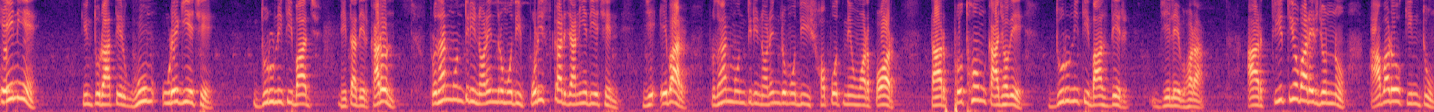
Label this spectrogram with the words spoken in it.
এই নিয়ে কিন্তু রাতের ঘুম উড়ে গিয়েছে দুর্নীতিবাজ নেতাদের। কারণ প্রধানমন্ত্রী নরেন্দ্র মোদী পরিষ্কার জানিয়ে দিয়েছেন যে এবার প্রধানমন্ত্রী নরেন্দ্র মোদী শপথ নেওয়ার পর তার প্রথম কাজ হবে দুর্নীতিবাজদের জেলে ভরা। আর তৃতীয়বারের জন্য আবারও কিন্তু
